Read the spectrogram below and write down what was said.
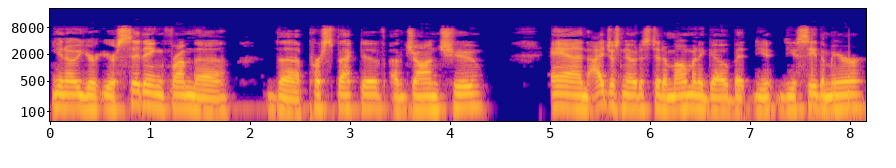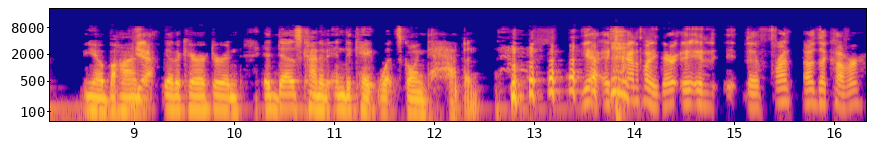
you know you're you're sitting from the the perspective of John Chu, and I just noticed it a moment ago. But you do you see the mirror, you know, behind Yeah. the other character, and it does kind of indicate what's going to happen. yeah, it's kind of funny. There, in, in the front of the cover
